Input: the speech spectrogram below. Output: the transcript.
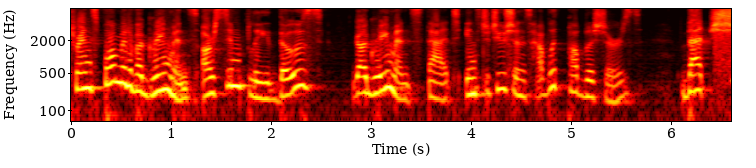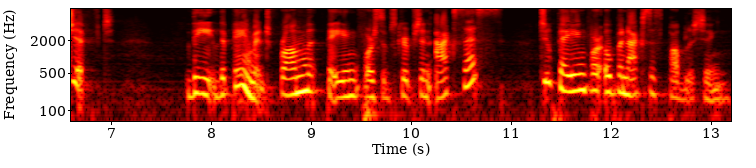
Transformative agreements are simply those agreements that institutions have with publishers that shift the, the payment from paying for subscription access to paying for open access publishing.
